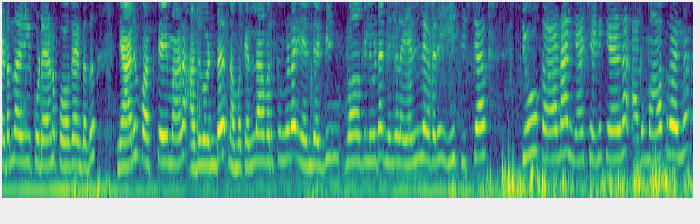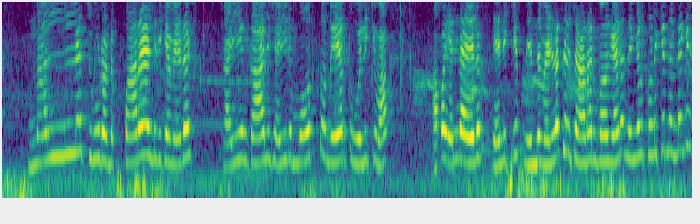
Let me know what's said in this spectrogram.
ഇടനാഴി കൂടെയാണ് പോകേണ്ടത്. ഞാനും ഫസ്റ്റ് ടൈമാണ് അതുകൊണ്ട് നമുക്ക് എല്ലാവർക്കും കൂടെ എന്റെ വിൻ വ്ളോഗിലൂടെ നിങ്ങൾ എല്ലാവരെയും ഈ ചിറ്റാർ ട്യൂ കാണാൻ ഞാൻ ക്ഷണിക്കുകയാണ്. അത് മാത്രമല്ല നല്ല ചൂടുണ്ട്. പറയാണ്ടിരിക്കാൻ വേദേ കൈയും കാലും ശരീരം മൊത്തം വേർത്ത് ഒലിക്കുക. അപ്പോൾ എന്തായാലും എനിക്ക് നിന്ന് വെള്ളത്തിൽ ചാടാൻ പോവുകയാണ്. നിങ്ങൾ കുളിക്കുന്നുണ്ടെങ്കിൽ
